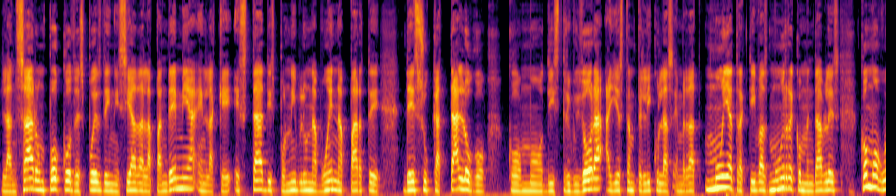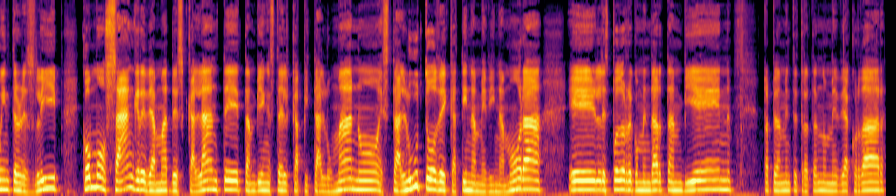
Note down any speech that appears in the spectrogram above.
lanzaron poco después de iniciada la pandemia, en la que está disponible una buena parte de su catálogo como distribuidora. Ahí están películas en verdad muy atractivas, muy recomendables, como Winter Sleep, como Sangre de Amat Escalante, también está El Capital Humano, está Luto de Katina Medina Mora. Eh, les puedo recomendar también, rápidamente tratándome de acordar,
